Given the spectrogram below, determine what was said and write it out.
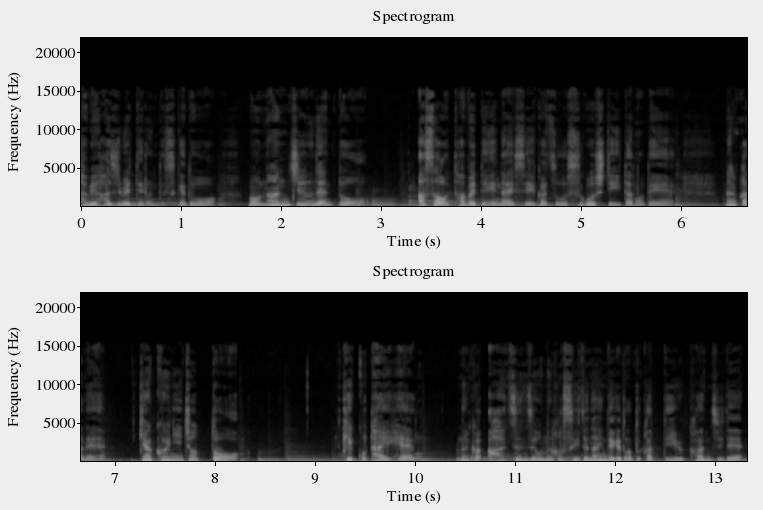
食べ始めてるんですけどもう何十年と朝を食べていない生活を過ごしていたのでなんかね逆にちょっと結構大変。なんかあ全然お腹空いてないんだけどとかっていう感じで。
